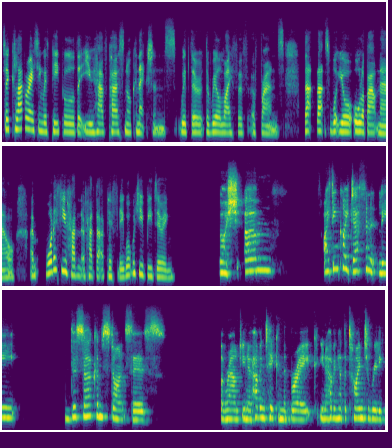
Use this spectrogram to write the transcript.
So collaborating with people that you have personal connections with the the real life of, of brands, that that's what you're all about now. Um, what if you hadn't have had that epiphany? What would you be doing? Gosh, um, I think I definitely the circumstances around you know having taken the break, you know having had the time to really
